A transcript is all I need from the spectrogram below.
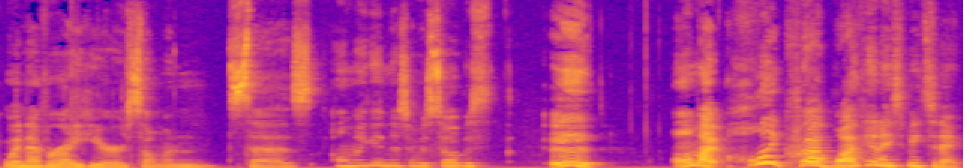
whenever I hear someone says, "Oh my goodness, I was so was, ugh, oh my, holy crap, why can't I speak today?"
